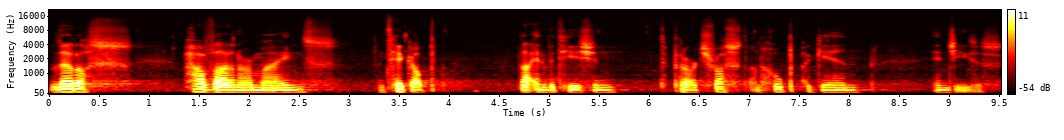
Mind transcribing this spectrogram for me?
let us have that in our minds and take up that invitation to put our trust and hope again in Jesus.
